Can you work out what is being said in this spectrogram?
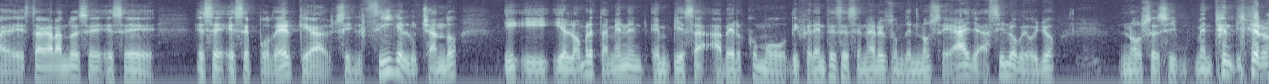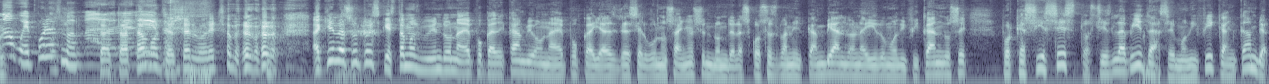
eh, está agarrando ese, ese, ese, ese poder que ah, si- sigue luchando, y, y- y el hombre también en- empieza a ver como diferentes escenarios donde no se halla, así lo veo yo. No sé si me entendieron. No, güey, puras mamadas. Tra- Tratamos de hacerlo, hecho, pero bueno, aquí el asunto es que estamos viviendo una época de cambio, una época ya desde hace algunos años en donde las cosas van a ir cambiando, han ido modificándose, porque así es esto, así es la vida, se modifican, cambian.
